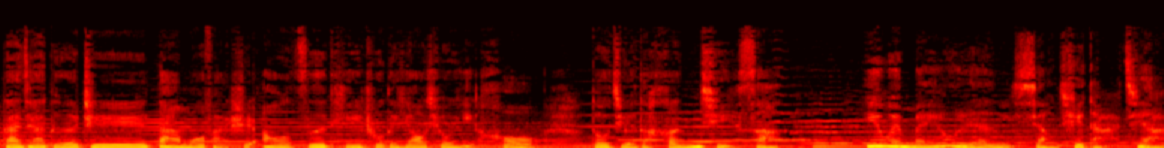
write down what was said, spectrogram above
大家得知大魔法师奥兹提出的要求以后，都觉得很沮丧，因为没有人想去打架。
